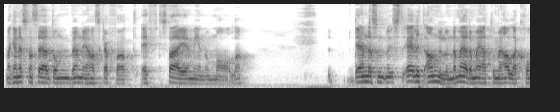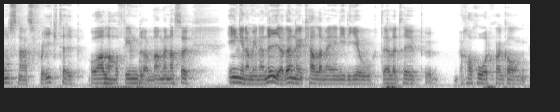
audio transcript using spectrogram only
Man kan nästan säga att de vänner jag har skaffat efter Sverige är mer normala. Det enda som är lite annorlunda med dem är att de är alla konstnärsfreak typ. Och alla har filmdrömmar. Men alltså ingen av mina nya vänner kallar mig en idiot eller typ har hård jargong.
